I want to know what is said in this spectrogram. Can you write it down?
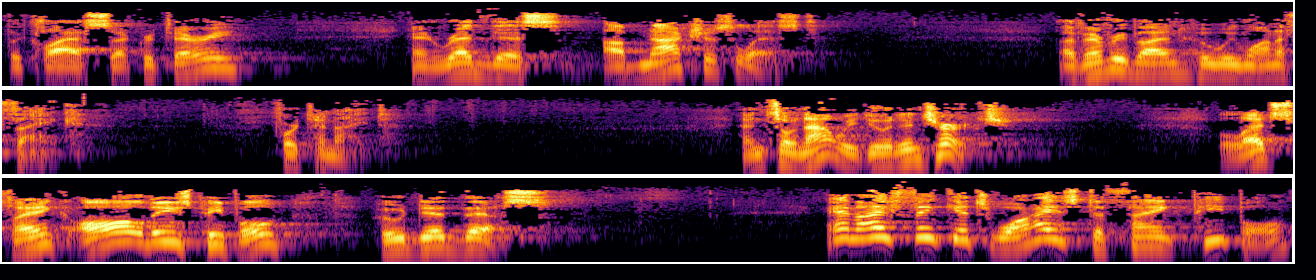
The class secretary and read this obnoxious list of everyone who we want to thank for tonight. And so now we do it in church. Let's thank all these people who did this. And I think it's wise to thank people.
